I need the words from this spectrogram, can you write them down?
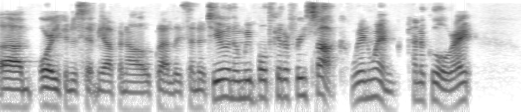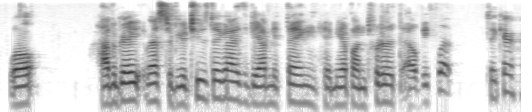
um, or you can just hit me up and I'll gladly send it to you, and then we both get a free stock. Win win. Kind of cool, right? Well, have a great rest of your Tuesday, guys. If you have anything, hit me up on Twitter at the LV Flip. Take care.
